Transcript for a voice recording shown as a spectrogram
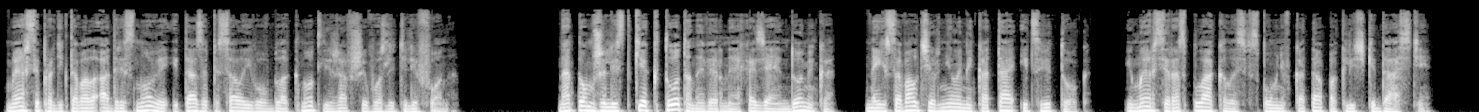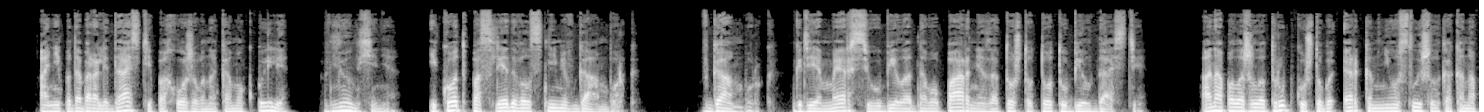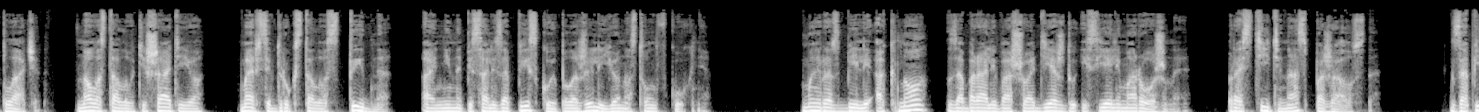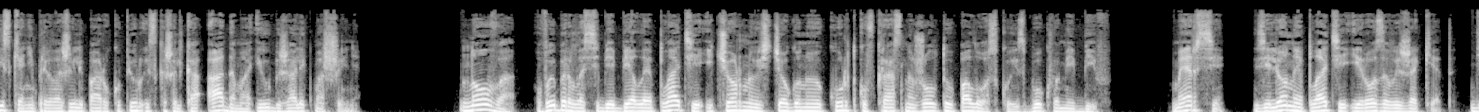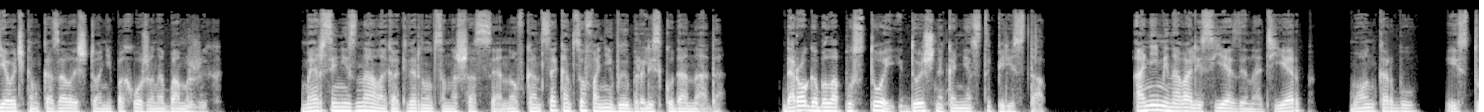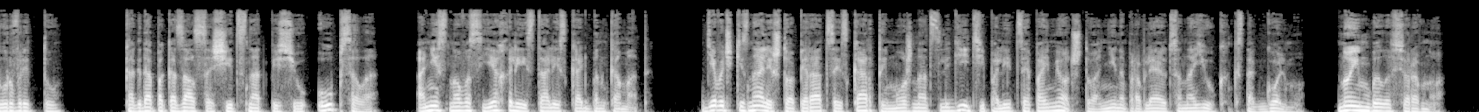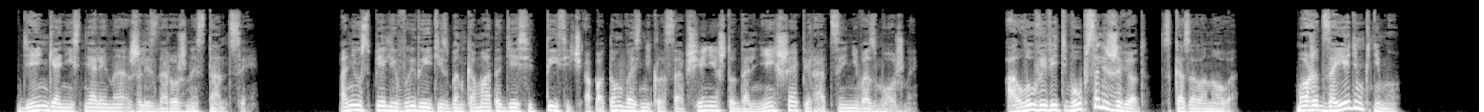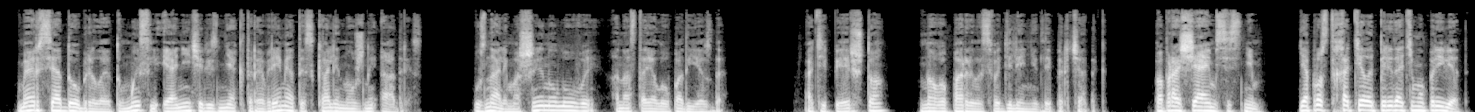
Мерси продиктовала адрес Нови, и та записала его в блокнот, лежавший возле телефона. На том же листке кто-то, наверное, хозяин домика, нарисовал чернилами кота и цветок, и Мерси расплакалась, вспомнив кота по кличке Дасти. Они подобрали Дасти, похожего на комок пыли, в Мюнхене, и кот последовал с ними в Гамбург. В Гамбург, где Мерси убила одного парня за то, что тот убил Дасти. Она положила трубку, чтобы Эркан не услышал, как она плачет. Нова стала утешать ее. Мерси вдруг стало стыдно. Они написали записку и положили ее на стол в кухне. «Мы разбили окно, забрали вашу одежду и съели мороженое. Простите нас, пожалуйста». К записке они приложили пару купюр из кошелька Адама и убежали к машине. Нова выбрала себе белое платье и черную стеганую куртку в красно-желтую полоску и с буквами «Биф». Мерси Зеленое платье и розовый жакет. Девочкам казалось, что они похожи на бомжих. Мерси не знала, как вернуться на шоссе, но в конце концов они выбрались куда надо. Дорога была пустой, и дождь наконец-то перестал. Они миновали съезды на Тьерб, Монкарбу и Стурвритту. Когда показался щит с надписью «Упсала», они снова съехали и стали искать банкомат. Девочки знали, что операции с картой можно отследить, и полиция поймет, что они направляются на юг, к Стокгольму. Но им было все равно. Деньги они сняли на железнодорожной станции. Они успели выдаить из банкомата 10 тысяч, а потом возникло сообщение, что дальнейшие операции невозможны. «А Луви ведь в Упсале живет», — сказала Нова. «Может, заедем к нему?» Мерси одобрила эту мысль, и они через некоторое время отыскали нужный адрес. Узнали машину Лувы, она стояла у подъезда. А теперь что? Нова порылась в отделении для перчаток. Попрощаемся с ним. Я просто хотела передать ему привет.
